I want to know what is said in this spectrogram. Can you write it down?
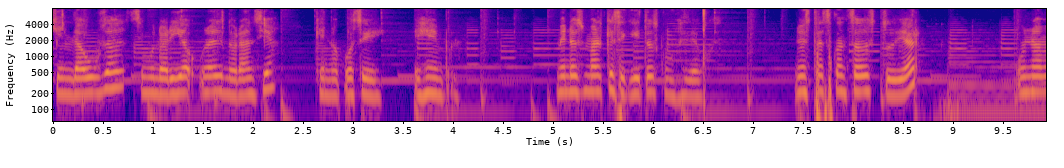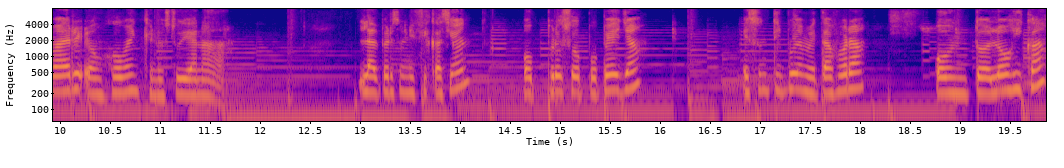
quien la usa simularía una ignorancia que no posee. Ejemplo, menos mal que se con consejos. ¿No estás cansado de estudiar? Una madre o un joven que no estudia nada. La personificación o prosopopeya es un tipo de metáfora ontológica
